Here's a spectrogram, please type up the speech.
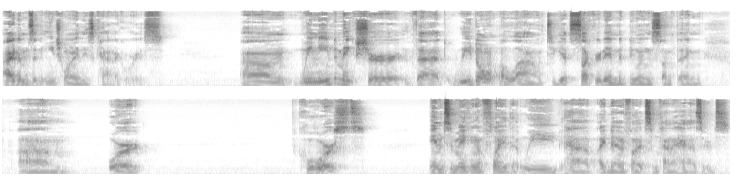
items in each one of these categories. Um, we need to make sure that we don't allow to get suckered into doing something um, or coerced into making a flight that we have identified some kind of hazards.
